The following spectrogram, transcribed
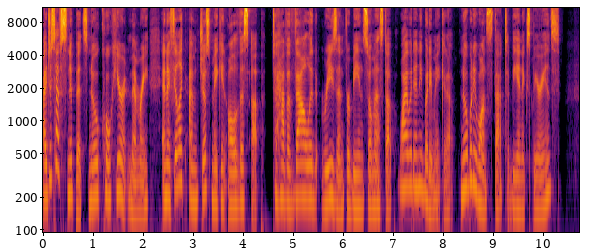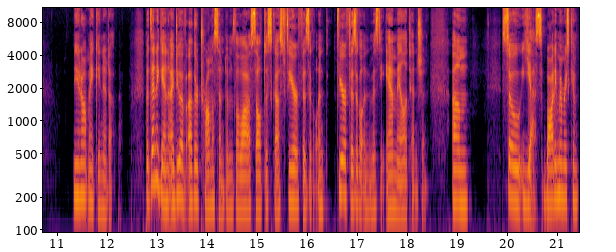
I just have snippets, no coherent memory, and I feel like I'm just making all of this up to have a valid reason for being so messed up. Why would anybody make it up? Nobody wants that to be an experience. You're not making it up. But then again, I do have other trauma symptoms: a lot of self-disgust, fear of physical and fear of physical intimacy, and male attention. Um, so yes, body memories can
